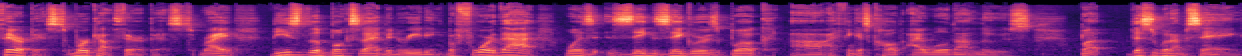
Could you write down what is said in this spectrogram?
therapist, workout therapist, right? These are the books that I've been reading. Before that was Zig Ziglar's book. Uh, I think it's called I Will Not Lose. But this is what I'm saying.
